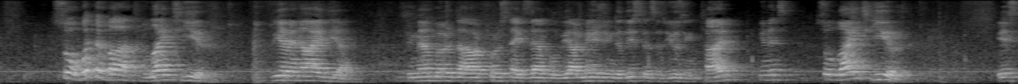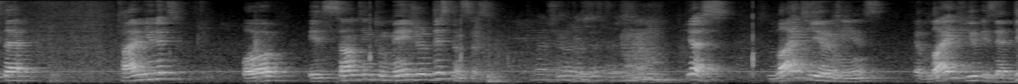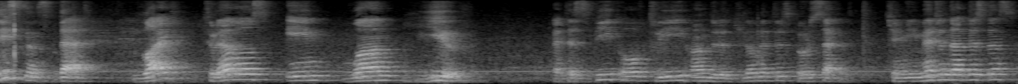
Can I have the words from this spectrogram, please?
So what about light year? You have an idea? Remember the, our first example, we are measuring the distances using time units. So light year is the time unit or it's something to measure distances? Yes, light year means A light year is a distance that light travels in one year at a speed of 300 kilometers per second. Can you imagine that distance?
